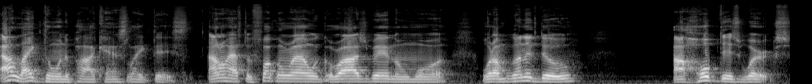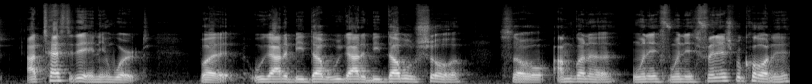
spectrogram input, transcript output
I like doing the podcast like this. I don't have to fuck around with GarageBand no more. What I'm gonna do, I hope this works. I tested it and it worked, but we got to be double. We got to be double sure. So I'm gonna when it when it's finished recording,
